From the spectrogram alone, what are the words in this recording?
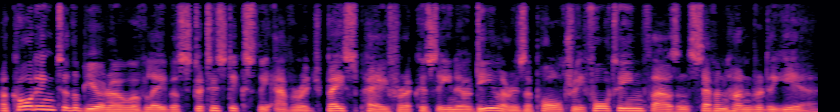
According to the Bureau of Labor Statistics the average base pay for a casino dealer is a paltry $14,700 a year.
